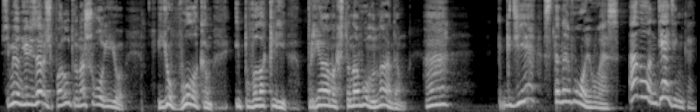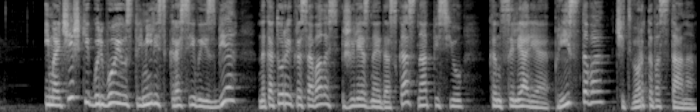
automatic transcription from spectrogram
Семен Елизарович под утро нашел ее. Ее волоком и поволокли прямо к становому на дом. «А где становой у вас?» А вон, дяденька. И мальчишки гурьбой устремились к красивой избе, на которой красовалась железная доска с надписью «Канцелярия пристава четвертого стана».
